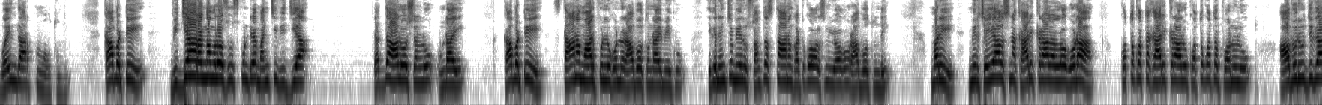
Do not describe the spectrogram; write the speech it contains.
గోయిందార్పణం అవుతుంది. కాబట్టి విద్యారంగంలో చూసుకుంటే మంచి విద్య పెద్ద ఆలోచనలు ఉన్నాయి. కాబట్టి స్థాన మార్పులు కొన్ని రాబోతున్నాయి మీకు. ఇక నుంచి మీరు సొంత స్థానం కట్టుకోవాల్సిన యోగం రాబోతుంది. మరి మీరు చేయాల్సిన కార్యక్రమాలలో కూడా కొత్త కొత్త కార్యక్రమాలు కొత్త కొత్త పనులు అభివృద్ధిగా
